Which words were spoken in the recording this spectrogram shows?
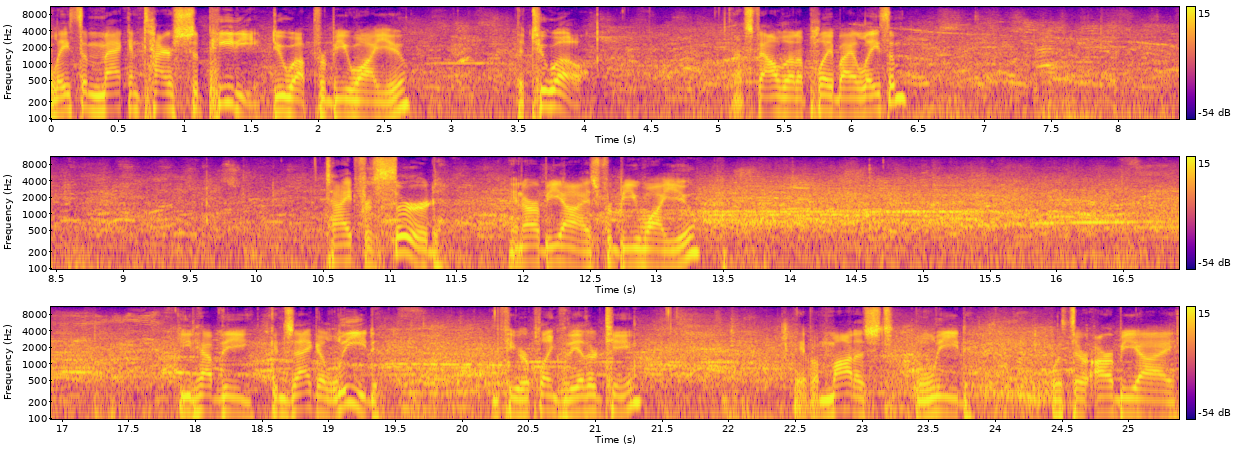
Latham, McIntyre, Sapedi due up for BYU. The 2 0. That's fouled out of play by Latham. Tied for third in RBIs for BYU. He'd have the Gonzaga lead if he were playing for the other team. They have a modest lead with their RBI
